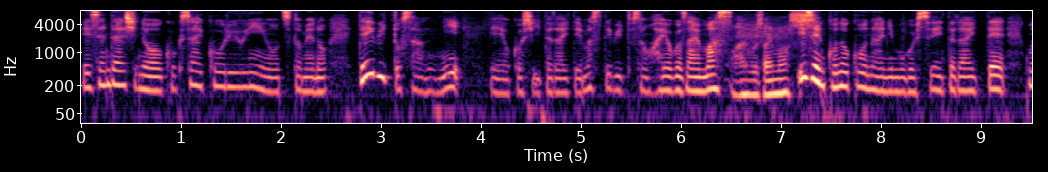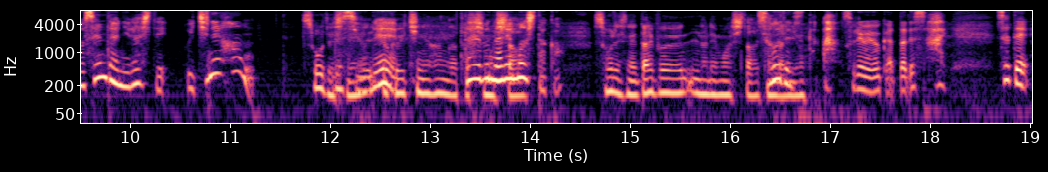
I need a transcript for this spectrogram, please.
えー、仙台市の国際交流委員をお務めのデイビッドさんに、えー、お越しいただいていますデイビッドさんおはようございますおはようございます以前このコーナーにもご出演いただいてもう仙台にいらして1年半そうですね。約1年半が。だいぶ慣れましたか？そうですね。だいぶ慣れました。そうですか。あ、それは良かったです。はい。さて、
